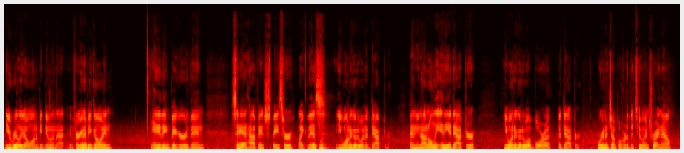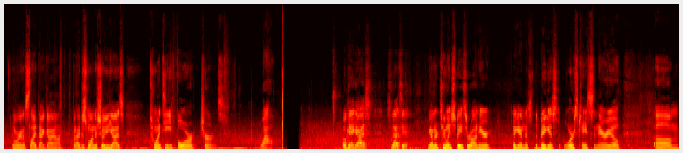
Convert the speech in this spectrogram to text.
you really don't want to be doing that. If you're going to be going anything bigger than, say, a half inch spacer like this, you want to go to an adapter. And not only any adapter, you want to go to a Bora adapter. We're going to jump over to the two inch right now and we're going to slide that guy on. But I just wanted to show you guys 24 churns. Wow. Okay, guys, so that's it. We got our two inch spacer on here. Again, this is the biggest, worst case scenario. Um,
